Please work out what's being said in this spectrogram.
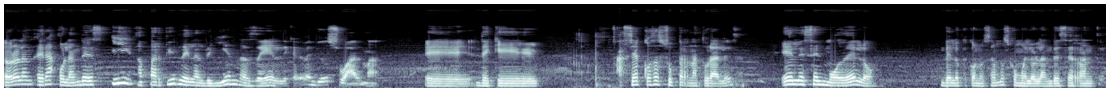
Era holandés y a partir de las leyendas de él, de que había vendido su alma, eh, de que hacía cosas supernaturales, él es el modelo de lo que conocemos como el holandés errante.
